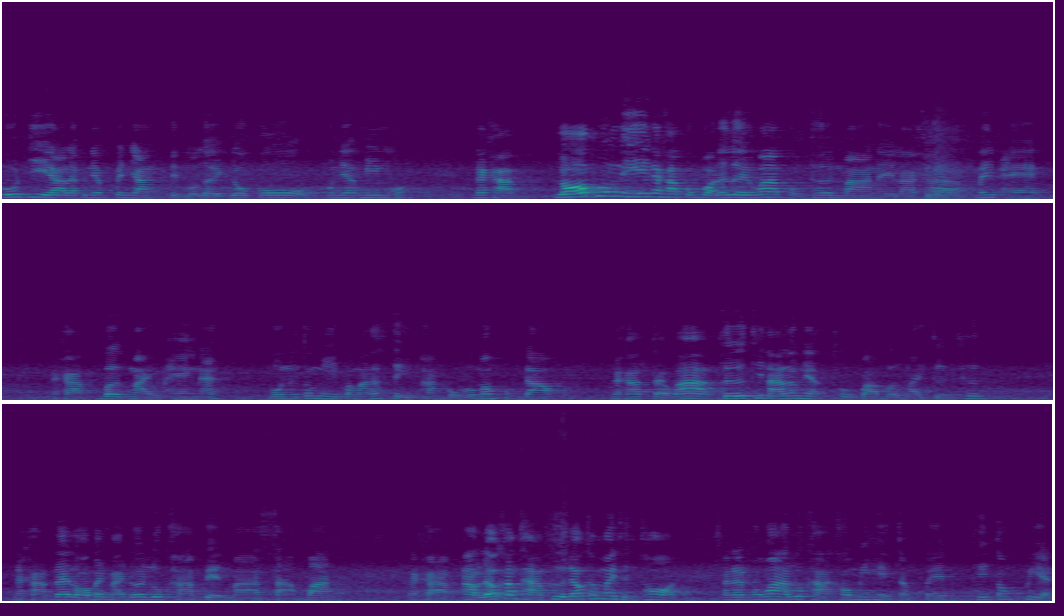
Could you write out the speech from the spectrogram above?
กูดเยียอะไรพวกนี้เป็นยางติดรถเลยโยโกพวกนี้มีหมดนะครับล้อพวกนี้นะครับผมบอกได้เลยว่าผมเทิร์นมาในราคาไม่แพงนะครับเบิกใหม่แพงนะโบนึงต้องมีประมาณทั้งสี่พันผมรู้มั้งผมเดา นะครับแต่ว่าซื้อที่ร้านเราเนี่ยถูกกว่าเบิกใหม่เกินครึ่งนะครับได้ล้อเป็นใหม่ด้วยลูกค้าเปลี่ยนมา 3 วันนะครับอ้าวแล้วคำถามคือแล้วทำไมถึงถอดอันนั้นเพราะว่าลูกค้าเขามีเหตุจำเป็นที่ต้องเปลี่ยน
